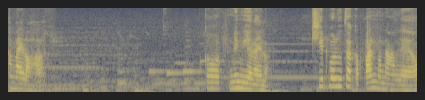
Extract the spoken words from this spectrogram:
ทำไมเหรอคะ ก็ไม่มีอะไรหรอก คิดว่ารู้จักกับปั้นมานานแล้ว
